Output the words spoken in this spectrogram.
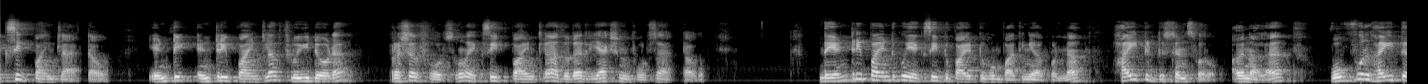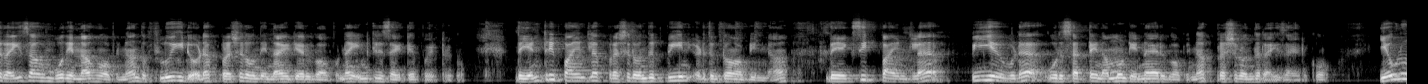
எக்ஸிட் பாயிண்ட்ல ஆக்ட் ஆகும். என்ட்ரி என்ட்ரி பாயிண்ட்ல ஃப்ளூயிடோட ப்ரெஷர் ஃபோர்ஸும் எக்ஸிட் பாயிண்ட்ல அதோட ரியாக்ஷன் ஃபோர்ஸும் ஆக்ட் ஆகும். இந்த என்ட்ரி பாயிண்ட்டுக்கும் எக்ஸிட் பாயிண்ட்டுக்கும் பார்த்தீங்க அப்படின்னா ஹைட் டிஸ்டன்ஸ் வரும். அதனால ஒவ்வொரு ஹைட்டு ரைஸ் ஆகும்போது என்ன ஆகும் அப்படின்னா அந்த ஃப்ளூயிடோட ப்ரெஷர் வந்து என்ன ஆகிட்டே இருக்கும் அப்படின்னா இன்க்ரீஸ் ஆகிட்டே போயிட்டு இருக்கும். இந்த என்ட்ரி பாயிண்ட்ல ப்ரெஷர் வந்து பீன் எடுத்துக்கிட்டோம் அப்படின்னா இந்த எக்ஸிட் பாயிண்ட்ல பியை விட ஒரு சர்டைன் அமௌண்ட் என்ன ஆயிருக்கும் அப்படின்னா ப்ரெஷர் வந்து ரைஸ் ஆயிருக்கும். எவ்வளோ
